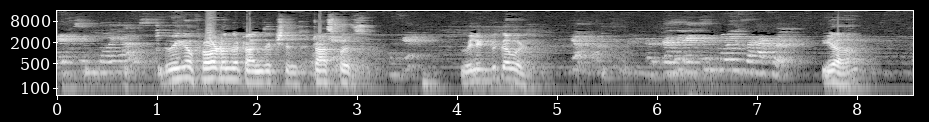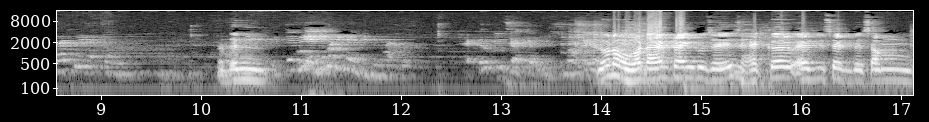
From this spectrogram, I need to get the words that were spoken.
Ex-employee has, doing a fraud on the transactions, transfers, okay, will it be covered? yeah, absolutely. As an ex-employee is the hacker, Yeah. that will get covered. And Then It can be anybody can be the hacker. Hacker means hacker. no, no. What I am trying to say is hacker, as you said, there's some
